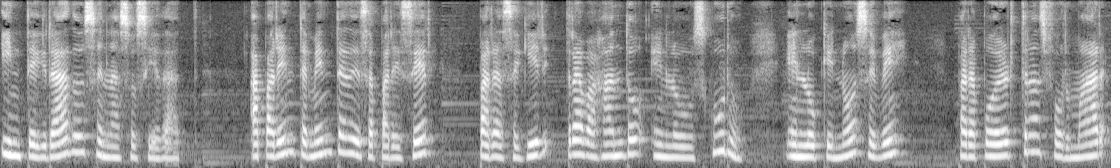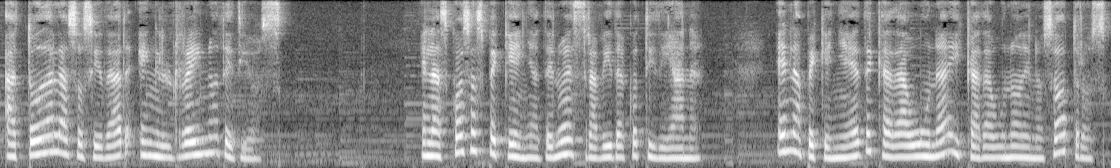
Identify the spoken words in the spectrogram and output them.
integrados en la sociedad, aparentemente desaparecer para seguir trabajando en lo oscuro, en lo que no se ve, para poder transformar a toda la sociedad en el reino de Dios. En las cosas pequeñas de nuestra vida cotidiana, en la pequeñez de cada una y cada uno de nosotros,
